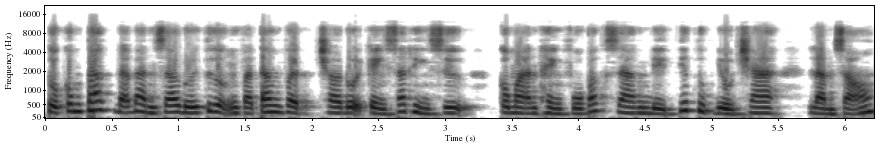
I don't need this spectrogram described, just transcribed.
tổ công tác đã bàn giao đối tượng và tăng vật cho đội cảnh sát hình sự, công an thành phố Bắc Giang để tiếp tục điều tra, làm rõ.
